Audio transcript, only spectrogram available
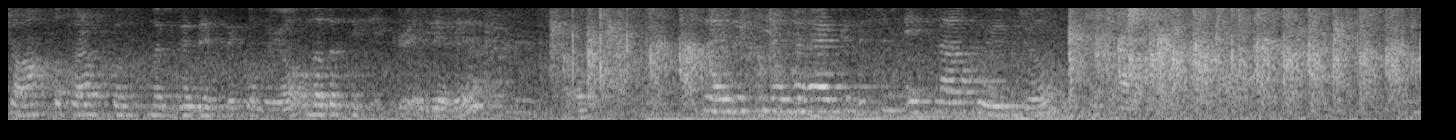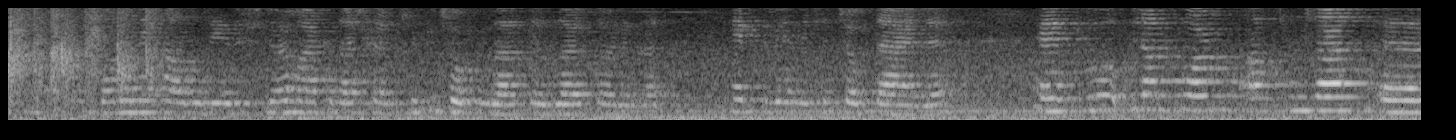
şu an fotoğraf konusunda bize destek oluyor. Ona da teşekkür ederiz. Sıradaki yazar arkadaşım Esra Koyuncu. Bana ne kaldı diye düşünüyorum arkadaşlarım çünkü çok güzel sözler söyledi. Hepsi benim için çok değerli. Evet bu platform aslında e,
